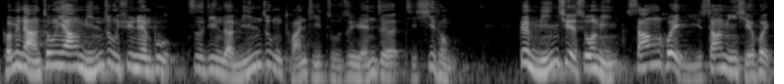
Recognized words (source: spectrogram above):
国民党中央民众训练部制定的民众团体组织原则及系统，更明确说明商会与商民协会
